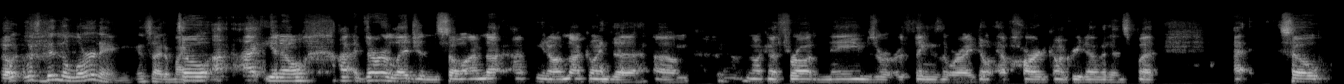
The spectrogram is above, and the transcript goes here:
what, has been the learning inside of my so I, I, you know I, there are legends so i'm not I, you know i'm not going to um, i'm not going to throw out names or, or, things that where i don't have hard concrete evidence but so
